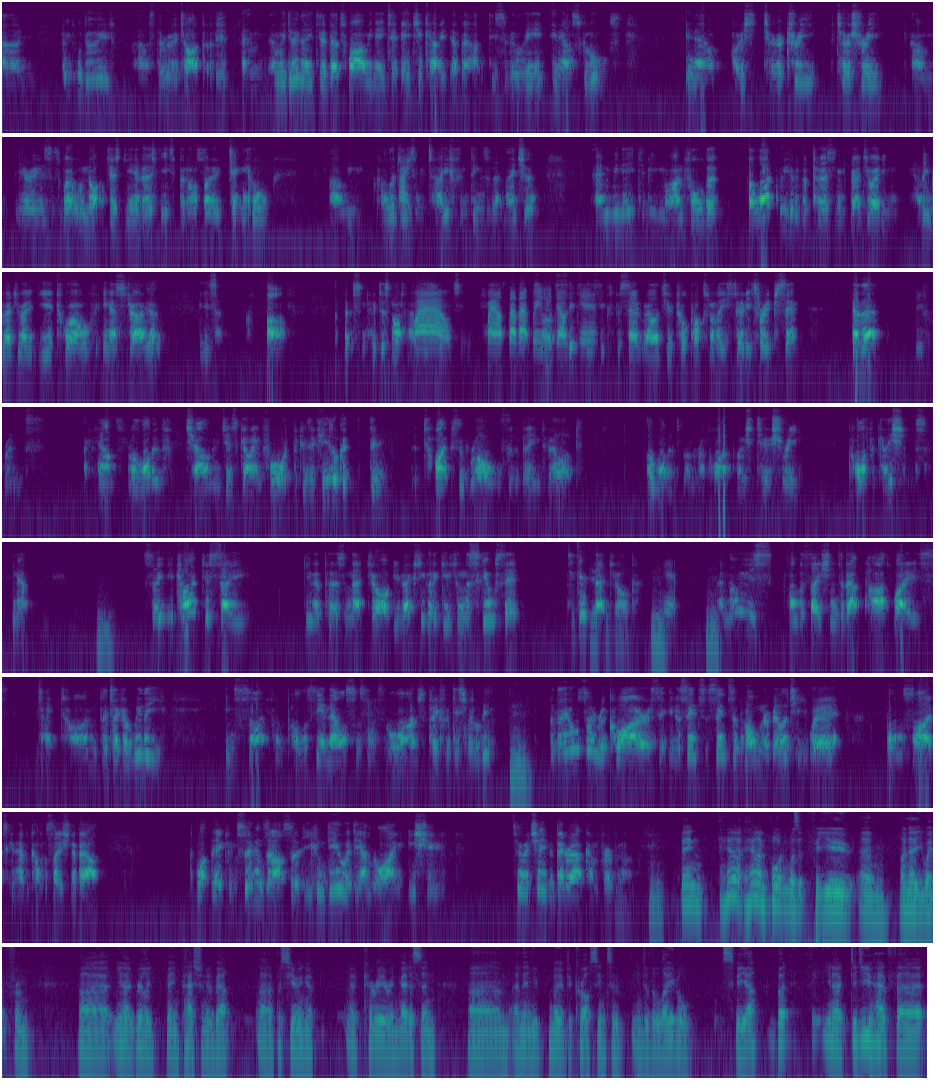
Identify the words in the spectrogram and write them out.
uh, people do uh, stereotype a bit, and, and we do need to. That's why we need to educate about disability in our schools, in our post-tertiary tertiary um, areas as well, not just universities, but also technical um, colleges right. and TAFE and things of that nature. And we need to be mindful that the likelihood of a person graduating, having graduated year 12 in Australia, is half the person who does not have wow. disability. Wow, so that really so does. 66% yeah. relative to approximately 33%. Now, that difference accounts for a lot of challenges going forward because if you look at the, the types of roles that are being developed, a lot of them require post tertiary qualifications. Now, mm. so you can't just say give a person that job, you've actually got to give them the skill set to get yeah. that job. Mm. Yeah. Mm. And those conversations about pathways take time. They take a really insightful policy analysis into the lives of people with disability. Mm. But they also require, in a sense, a sense of vulnerability where all sides can have a conversation about what their concerns are so that you can deal with the underlying issue to achieve a better outcome for everyone. Hmm. Ben, how, how important was it for you? Um, I know you went from, uh, you know, really being passionate about uh, pursuing a, a, career in medicine, um, and then you moved across into into the legal sphere. But you know, did you have uh,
